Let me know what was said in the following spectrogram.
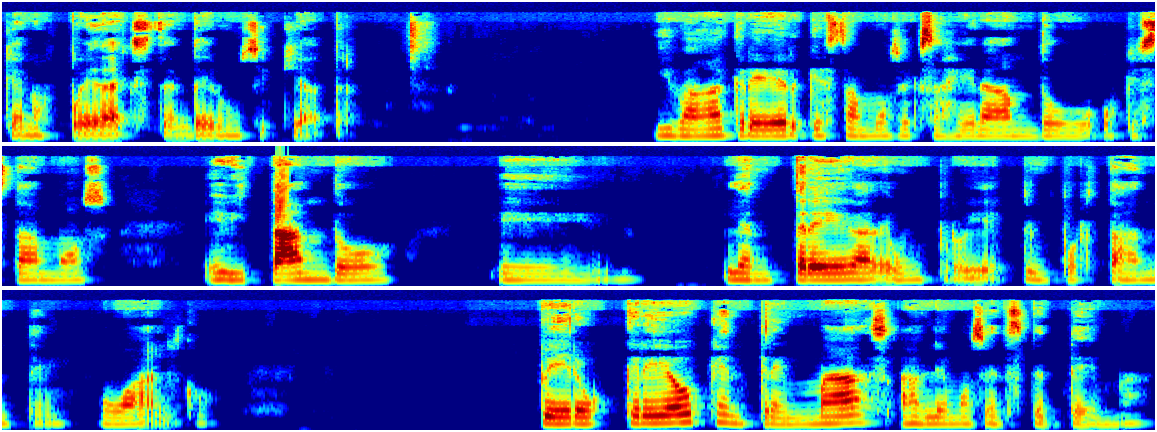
que nos pueda extender un psiquiatra. Y van a creer que estamos exagerando o que estamos evitando eh, la entrega de un proyecto importante o algo. Pero creo que entre más hablemos de este tema,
